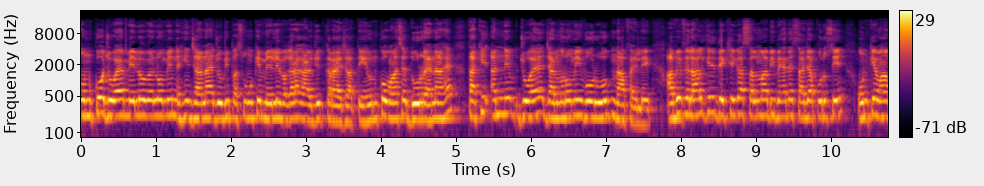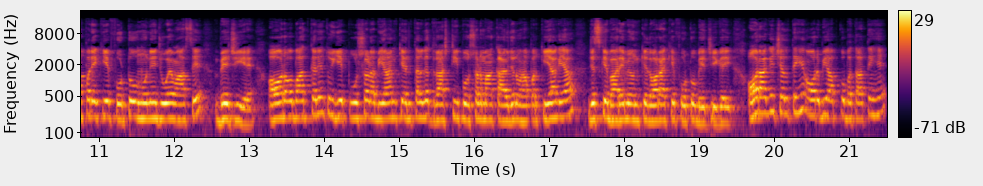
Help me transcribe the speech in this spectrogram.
उनको जो है मेलों वेलों में नहीं जाना है, जो भी पशुओं के मेले वगैरह आयोजित कराए जाते हैं, उनको वहाँ से दूर रहना है, ताकि अन्य जो है जानवरों में वो रोग ना फैले। अभी फ़िलहाल के लिए देखिएगा, सलमा भी बहन है साजापुर से, उनके वहाँ पर एक ये फ़ोटो उन्होंने जो है वहाँ से भेजी है। और बात करें तो ये पोषण अभियान के अंतर्गत राष्ट्रीय पोषण माह का आयोजन वहाँ पर किया गया, जिसके बारे में उनके द्वारा ये फ़ोटो भेजी गई। और आगे चलते हैं, और भी आपको बताते हैं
